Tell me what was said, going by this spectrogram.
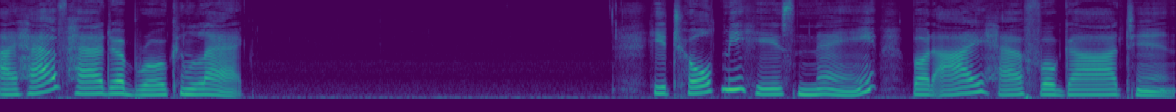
I have had a broken leg. He told me his name, but I have forgotten.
